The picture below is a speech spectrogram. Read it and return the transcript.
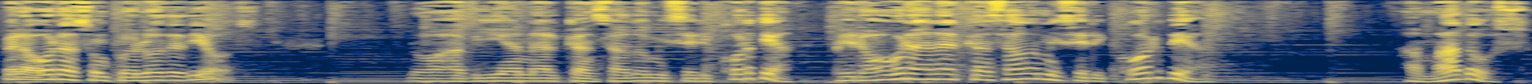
pero ahora son pueblo de Dios. No habían alcanzado misericordia, pero ahora han alcanzado misericordia. Amados,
